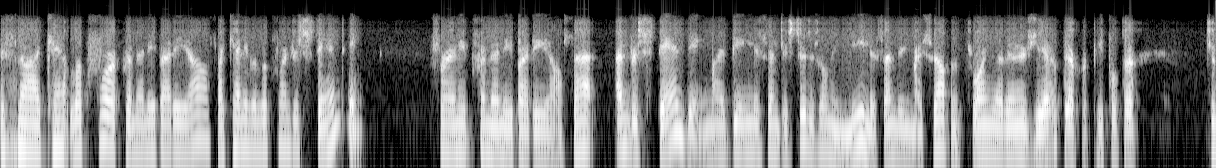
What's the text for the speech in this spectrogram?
It's not I can't look for it from anybody else. I can't even look for understanding for any from anybody else. That understanding, my being misunderstood, is only me misunderstanding myself and throwing that energy out there for people to to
